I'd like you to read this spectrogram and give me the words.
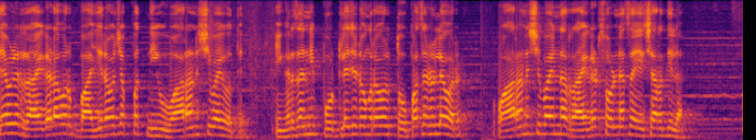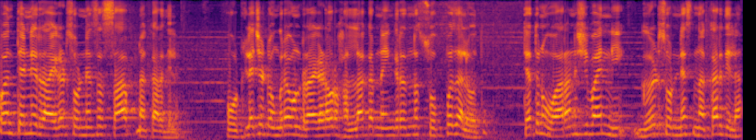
त्यावेळी रायगडावर बाजीरावच्या पत्नी वाराणशिवाय होते. इंग्रजांनी पोटल्याच्या डोंगरावर तोफा चढवल्यावर वाराणसीबाईंना रायगड सोडण्याचा इशारा दिला पण त्यांनी रायगड सोडण्याचा साफ नकार दिला. पोटल्याच्या डोंगरावरून रायगडावर हल्ला करणं इंग्रजांना सोपं झालं होतं. त्यातून वाराणसीबाईंनी गड सोडण्यास नकार दिला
